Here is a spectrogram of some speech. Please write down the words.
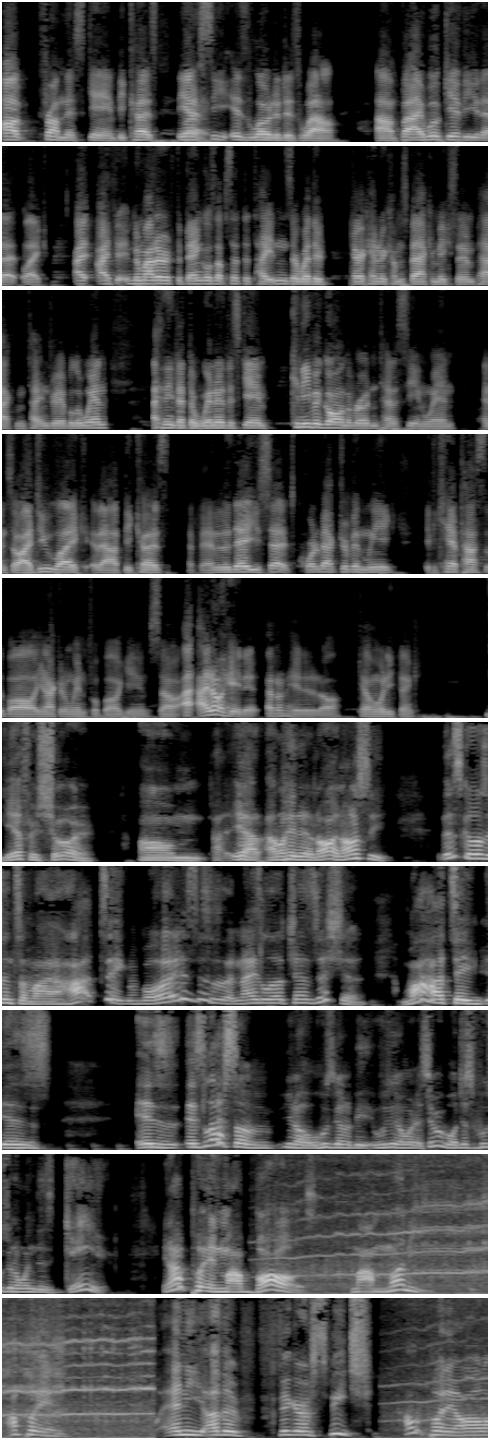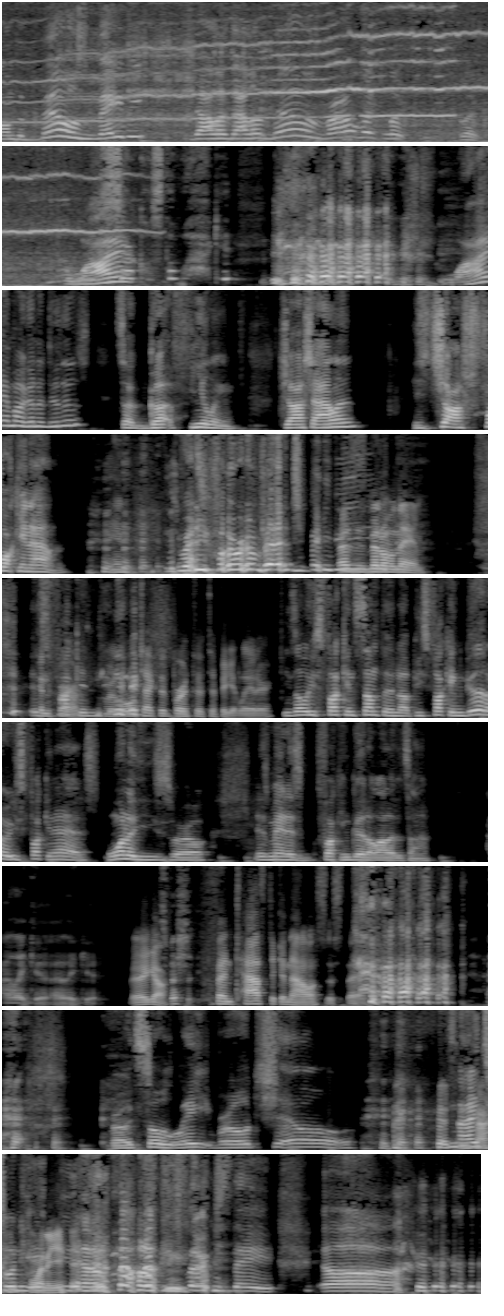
uh, from this game because the Right. NFC is loaded as well. Um, but I will give you that, like, I, I think no matter if the Bengals upset the Titans or whether Derrick Henry comes back and makes an impact and the Titans are able to win, I think that the winner of this game can even go on the road in Tennessee and win. And so I do like that because at the end of the day, you said it's quarterback driven league. If you can't pass the ball, you're not going to win football games. So I, I don't hate it. I don't hate it at all. Kevin, what do you think? Yeah, for sure. Um, yeah, I don't hate it at all. And honestly, this goes into my hot take, boys. This is a nice little transition. My hot take is is is less of you know who's gonna be who's gonna win the Super Bowl, just who's gonna win this game. And I'm putting my balls, my money. I'm putting any other figure of speech. I'm putting it all on the Bills, baby. Dollar dollar bills, bro. Look, look, look. Why? Circles the wagon. Why am I gonna do this? It's a gut feeling. Josh Allen is Josh fucking Allen, and he's ready for revenge, baby. That's his middle name. It's Confirmed. fucking. We'll, we'll check the birth certificate later. he's always fucking something up. He's fucking good or he's fucking ass. One of these, bro. This man is fucking good a lot of the time. I like it. I like it. There you go. Especially. Fantastic analysis there. Bro, it's so late, bro. Chill. It's 9:28 p.m. on Thursday. Uh,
